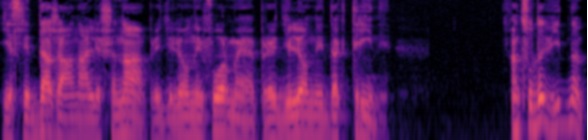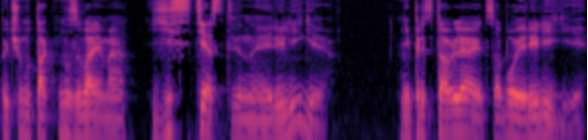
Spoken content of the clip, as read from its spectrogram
если даже она лишена определенной формы и определенной доктрины – Отсюда видно, почему так называемая естественная религия не представляет собой религии.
